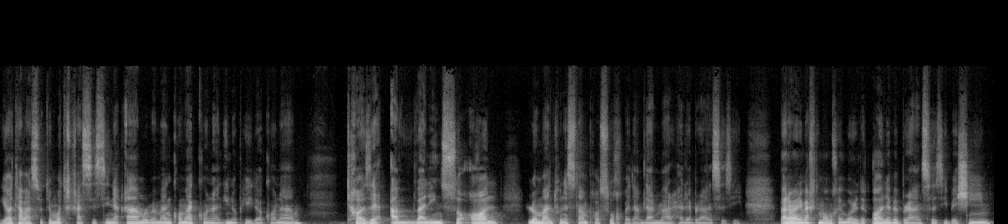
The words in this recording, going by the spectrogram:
یا توسط متخصصین امر به من کمک کنن اینو پیدا کنم تازه اولین سوال رو من تونستم پاسخ بدم در مرحله برندسازی. بنابراین وقتی ما می‌خوایم وارد قالب برندسازی بشیم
